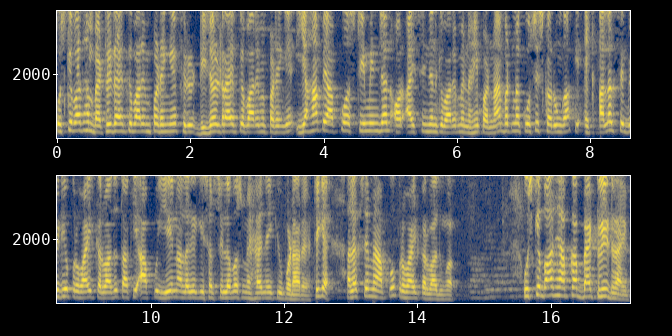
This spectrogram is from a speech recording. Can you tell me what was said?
उसके बाद हम बैटरी ड्राइव के बारे में पढ़ेंगे, फिर डीजल ड्राइव के बारे में पढ़ेंगे। यहाँ पे आपको स्टीम इंजन और आइस इंजन के बारे में नहीं पढ़ना है बट मैं कोशिश करूँगा कि एक अलग से वीडियो प्रोवाइड करवा दूँ ताकि आपको ये ना लगे कि सर सिलेबस में है नहीं, क्यों पढ़ा रहे हैं, ठीक है? अलग से मैं आपको प्रोवाइड करवा दूँगा। उसके बाद है आपका बैटरी ड्राइव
